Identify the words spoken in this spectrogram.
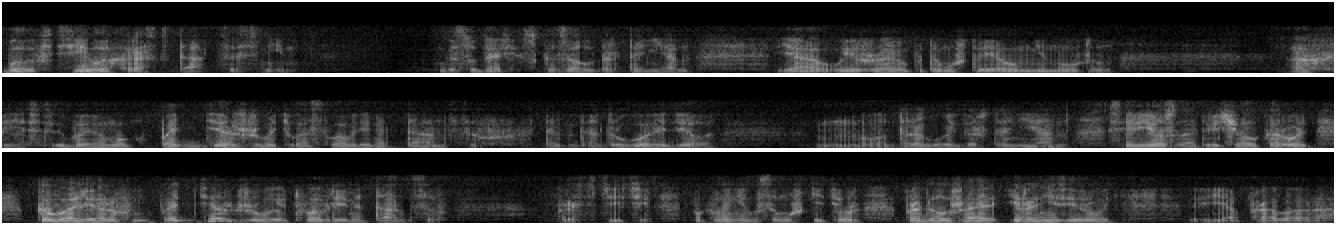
был в силах расстаться с ним. «Государь», — сказал Д'Артаньян, — «я уезжаю, потому что я вам не нужен. Ах, если бы я мог поддерживать вас во время танцев, тогда другое дело». «Но, дорогой Д'Артаньян», — серьезно отвечал король, — «кавалеров не поддерживают во время танцев». «Простите», — поклонился мушкетер, продолжая иронизировать. «Я, право,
